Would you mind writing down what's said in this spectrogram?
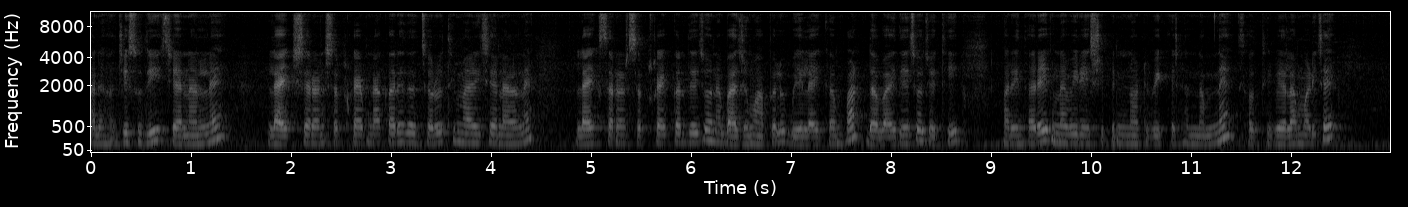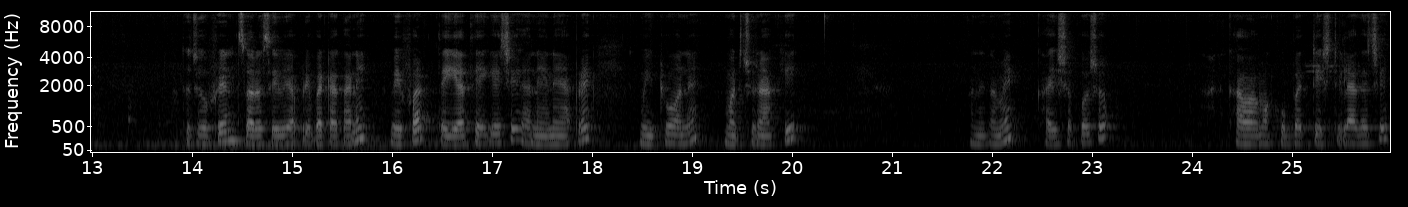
અને હજી સુધી ચેનલને લાઇક શેર અને સબસ્ક્રાઈબ ના કરી તો જરૂરથી મારી ચેનલને લાઇક શેર અને સબસ્ક્રાઈબ કરી દેજો અને બાજુમાં આપેલું બે લાઇકન પણ દબાવી દેજો જેથી મારી દરેક નવી રેસીપીની નોટિફિકેશન તમને સૌથી પહેલાં મળી જાય. તો જો ફ્રેન્ડ સરસ એવી આપણી બટાકાની વેફર તૈયાર થઈ ગઈ છે અને એને આપણે મીઠું અને મરચું નાખી અને તમે ખાઈ શકો છો. ખાવામાં ખૂબ જ ટેસ્ટી લાગે છે.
